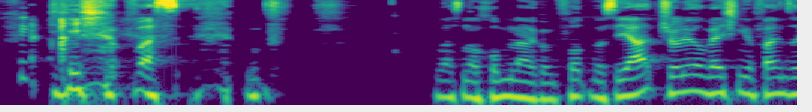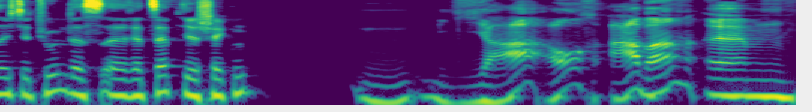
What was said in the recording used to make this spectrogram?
Fick dich. Was, was noch rumlag und fort muss. Ja, Entschuldigung, welchen Gefallen soll ich dir tun? Das äh, Rezept dir schicken? Ja, auch, aber ähm,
